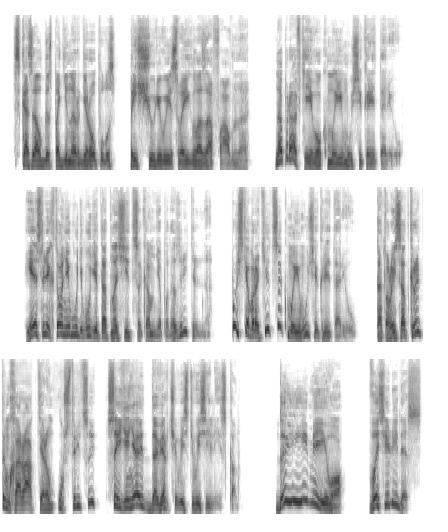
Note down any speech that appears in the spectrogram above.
— сказал господин Аргеропулос, прищуривая свои глаза фавна, — «направьте его к моему секретарю. Если кто-нибудь будет относиться ко мне подозрительно, пусть обратится к моему секретарю, который с открытым характером устрицы соединяет доверчивость Василиска. Да и имя его — Василидес.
